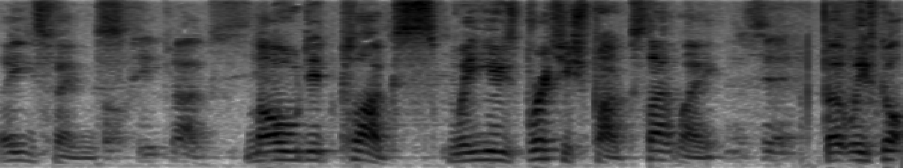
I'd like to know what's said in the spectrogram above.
These things. Boxy plugs. Moulded plugs. We use British plugs, don't we? That's it. But we've got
